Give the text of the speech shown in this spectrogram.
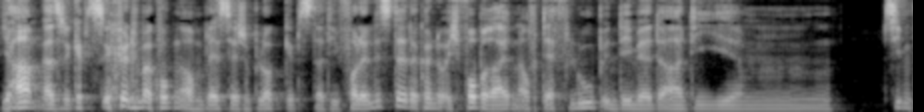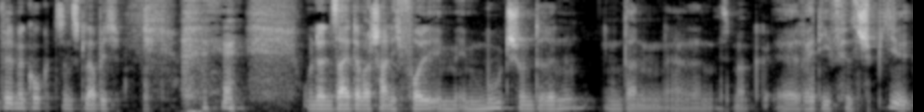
Ja, also da gibt's, könnt ihr mal gucken, auf dem PlayStation Blog gibt's da die volle Liste. Da könnt ihr euch vorbereiten auf Deathloop, indem ihr da die ähm, sieben Filme guckt, sind's glaube ich. und dann seid ihr wahrscheinlich voll im, im Mood schon drin. Und dann, äh, dann ist man äh, ready fürs Spiel.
